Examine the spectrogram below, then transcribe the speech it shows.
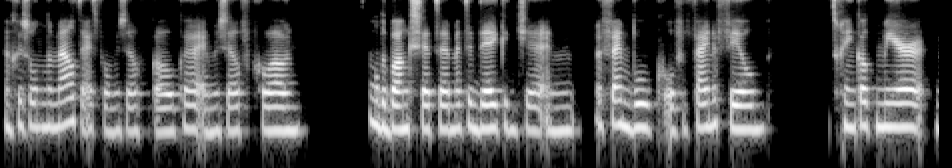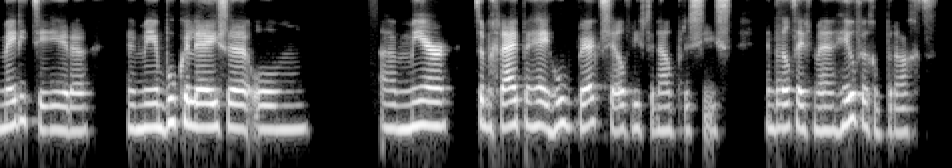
een gezonde maaltijd voor mezelf koken en mezelf gewoon op de bank zetten met een dekentje en een fijn boek of een fijne film. Toen ging ik ook meer mediteren en meer boeken lezen om uh, meer te begrijpen, hey, hoe werkt zelfliefde nou precies? En dat heeft me heel veel gebracht.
